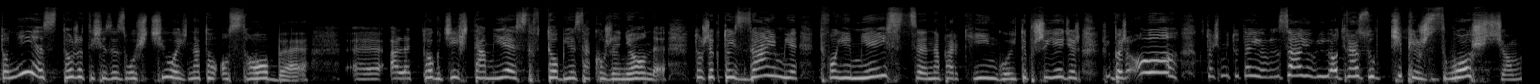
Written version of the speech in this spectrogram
to nie jest to, że ty się zezłościłeś na tą osobę, e, ale to gdzieś tam jest w tobie zakorzenione. To, że ktoś zajmie twoje miejsce na parkingu i ty przyjedziesz i powiesz, o, ktoś mi tutaj zajął i od razu kipiesz złością.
